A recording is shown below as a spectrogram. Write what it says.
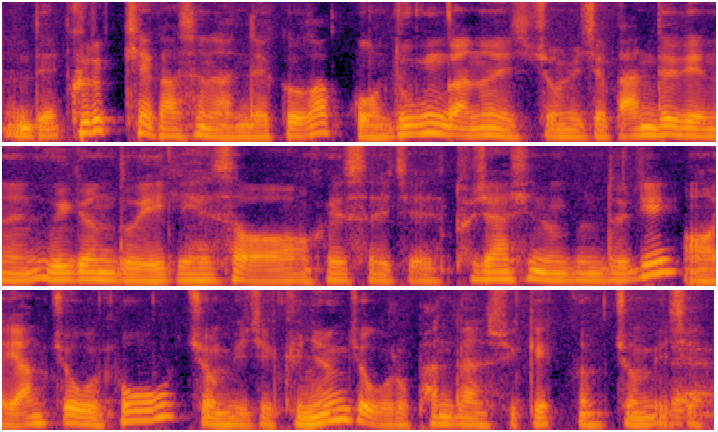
근데 그렇게 가서는 안 될 것 같고 누군가는 이제 좀 이제 반대되는 의견도 얘기해서 그래서 이제 투자하시는 분들이 어 양쪽을 보고 좀 이제 균형적으로 판단할 수 있게끔 좀 이제 네.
